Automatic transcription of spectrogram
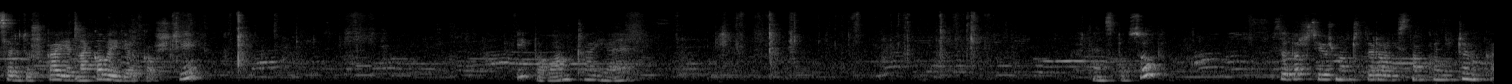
serduszka jednakowej wielkości i połączę je w ten sposób. Zobaczcie, już mam czterolistą koniczynkę.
